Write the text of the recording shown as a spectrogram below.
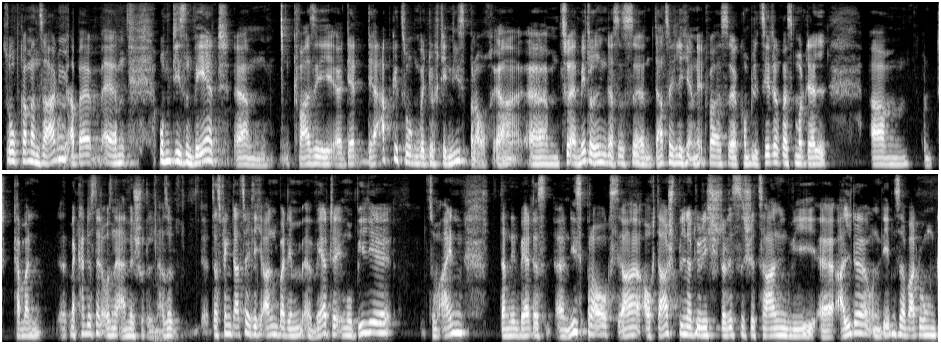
So kann man sagen, aber ähm, um diesen Wert ähm, quasi, äh, der, der abgezogen wird durch den Niesbrauch, ja, ähm, zu ermitteln, das ist äh, tatsächlich ein etwas äh, komplizierteres Modell ähm, und kann man, man kann das nicht aus den Ärmel schütteln. Also das fängt tatsächlich an bei dem Wert der Immobilie zum einen, dann den Wert des äh, Niesbrauchs. Ja, auch da spielen natürlich statistische Zahlen wie äh, Alter und Lebenserwartung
